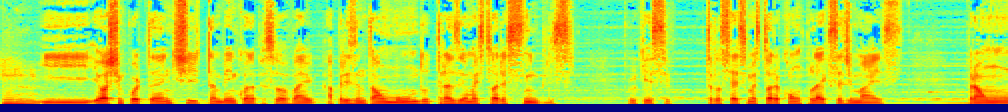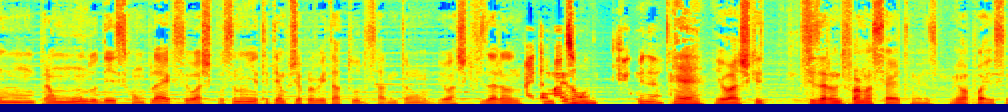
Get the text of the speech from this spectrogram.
Uhum. E eu acho importante também quando a pessoa vai apresentar um mundo trazer uma história simples, porque se trouxesse uma história complexa demais para um para um mundo desse complexo, eu acho que você não ia ter tempo de aproveitar tudo, sabe? Então, eu acho que fizeram Ainda mais um filme, né? é, eu acho que fizeram de forma certa mesmo. Eu apoio isso.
